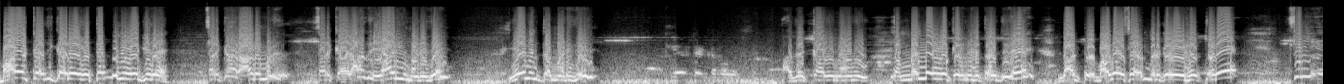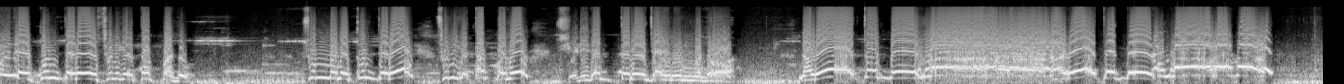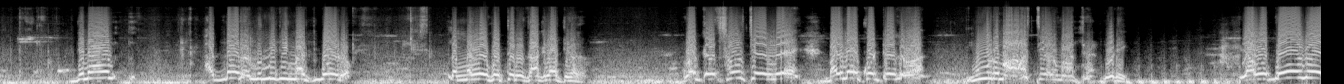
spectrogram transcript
ಬಹಳಷ್ಟು ಅಧಿಕಾರಿಗಳಿಗೆ ತಪ್ಪು ಹೋಗಿದೆ. ಸರ್ಕಾರ ಆರ್ಡರ್ ಮಾಡಿದೆ ಸರ್ಕಾರ ಆದ್ರೆ ಯಾರಿಗೆ ಮಾಡಿದೆ? ಏನಂತ ಮಾಡಿದೆ? ಅದಕ್ಕಾಗಿ ನಾನು ತಮ್ಮೆಲ್ಲ ಯುವಕರನ್ನು ಹೇಳ್ತಾ ಇದ್ದೀನಿ. ಡಾಕ್ಟರ್ ಬಾಬಾ ಸಾಹೇಬ್ ಅಂಬೇಡ್ಕರ್ ಹೇಳ್ತಾರೆ, ಸುಮ್ಮನೆ ಕುಂತರೆ ಸುಲಿಗೆ ತಪ್ಪದು. ಸುಮ್ಮನೆ ಕುಂತರೆ ಸುಲಿಗೆ ತಪ್ಪದು. ಸಿಡಿದತ್ತರೆ ಜಯ ನಮ್ಮದು ನಾವೇ ತಗ್ಬೇಕು ನಾವೇ ತಗ್ಬೇಕು ದಿನ ಹದಿನಾರೊಂದು ಮೀಟಿಂಗ್ ಮಾಡ್ತಿ ಬೋರ್ಡು ನಮ್ಮೆಲ್ಲ ಗೊತ್ತಿರೋ ದಾಖಲಾತಿಗಳು. ಒಟ್ಟು ಸಂಸ್ಥೆಯಲ್ಲಿ ಬೈಲಾ ಕೊಟ್ಟಿದ್ದು ಮೂರು ಆಸ್ತಿಗಳು ಮಾತ್ರ. ನೋಡಿ. ಯಾವ ಬೋರ್ಡು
